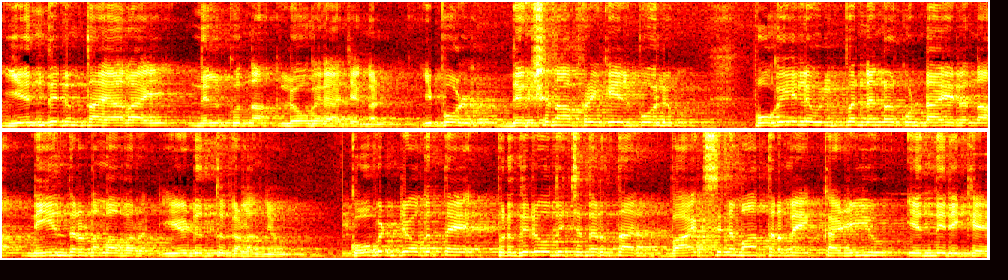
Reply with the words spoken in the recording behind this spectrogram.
എന്തിനും തയ്യാറായി നിൽക്കുന്ന ലോകരാജ്യങ്ങൾ. ഇപ്പോൾ ദക്ഷിണാഫ്രിക്കയിൽ പോലും പുകയില ഉൽപ്പന്നങ്ങൾക്കുണ്ടായിരുന്ന നിയന്ത്രണം അവർ എടുത്തു കളഞ്ഞു. കോവിഡ് രോഗത്തെ പ്രതിരോധിച്ചു നിർത്താൻ വാക്സിന് മാത്രമേ കഴിയൂ എന്നിരിക്കെ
